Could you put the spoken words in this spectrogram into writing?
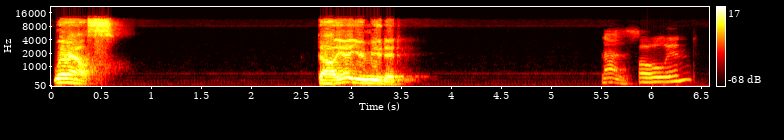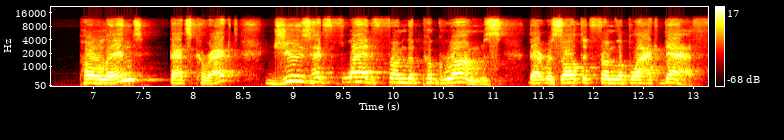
Where else? Dahlia, you're muted. Poland. Poland, that's correct. Jews had fled from the pogroms that resulted from the Black Death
